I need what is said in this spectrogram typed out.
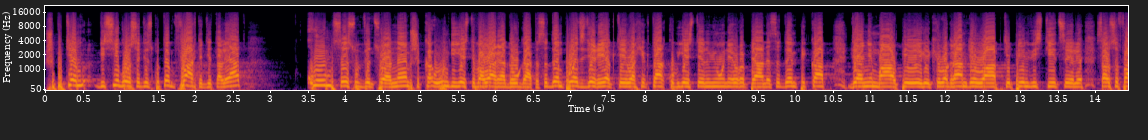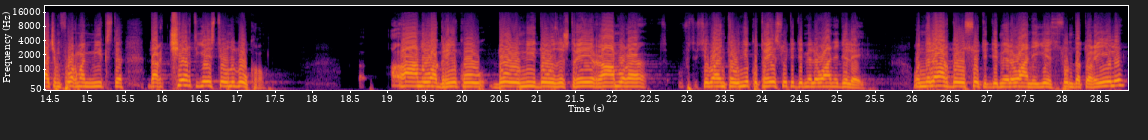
Și putem, desigur, să discutăm foarte detaliat cum să subvenționăm și ca, unde este valoarea adăugată, să dăm plăți directe la hectar cum este în Uniunea Europeană, să dăm pe cap de animal, pe kilogram de lapte, pe investițiile sau să facem formă mixtă, dar cert este un lucru. Anul agricol 2023, ramura se va întâlni cu 300 de milioane de lei. Un miliard 200 de milioane sunt datoriile,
